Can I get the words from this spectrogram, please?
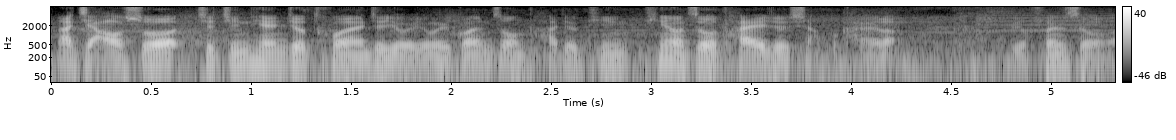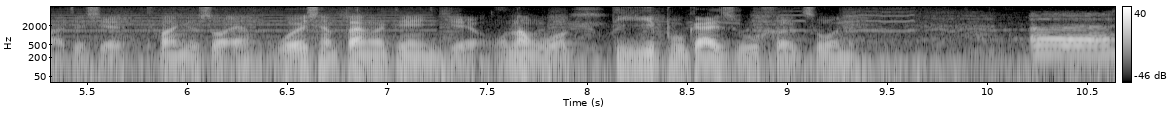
那假如说，就今天就突然就有一位观众，他就听听了之后，他也就想不开了，就分手了这些，突然就说，哎，我也想办个电影节，那我第一步该如何做呢？呃。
